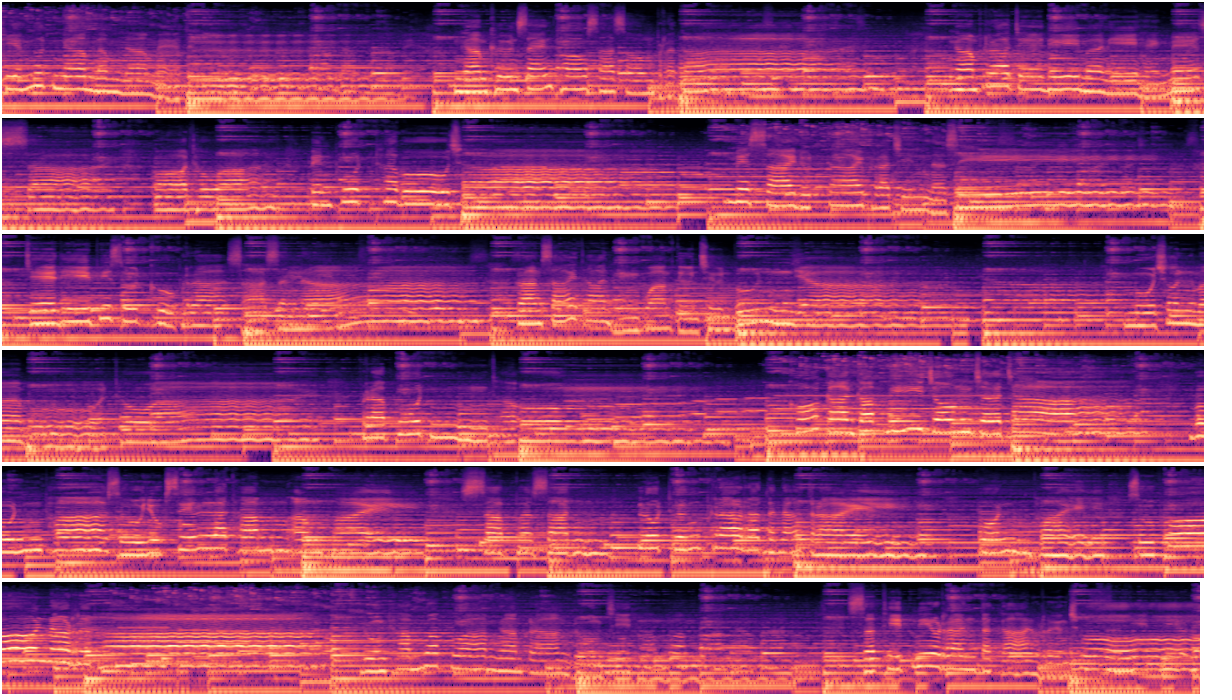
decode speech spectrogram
เทียนงดงามลำน้ำแม่ตื่นงามคืนแสงทองสาส่องประกายงามพระเจดีย์มณีแห่งเมสสายก็ถวายเป็นพุทธบูชา เมสสายดุดกายพระชินสี เจดีย์พิสุทธิ์คู่พระศาสนา กลางสายทานแห่งความตื่นชื่นบุญญาหมู่ชนมาบวชถวาย พระพุทธองค์ ขอการกับนี้จงเจิดจ้า พาสู่ยุคศิลธรรมอัมภัยสรรพสัตว์ลุดถึงพระรัตนตรัยพ้นภัย สู่พ้นนรพาดวงธรรมว่าความงามกลางดวงจิต สถิตนิรันตการเรื่องโชค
